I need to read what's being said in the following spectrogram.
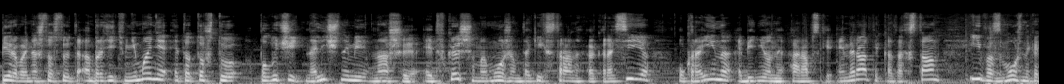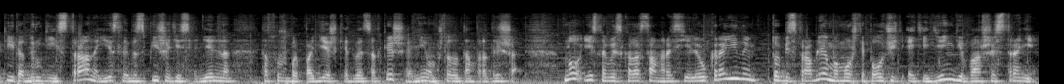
Первое, на что стоит обратить внимание, это то, что получить наличными наши AdFcash мы можем в таких странах, как Россия, Украина, Объединенные Арабские Эмираты, Казахстан и, возможно, какие-то другие страны, если вы спишетесь отдельно со службой поддержки Advanced Cash, и они вам что-то там разрешат. Но если вы из Казахстана, России или Украины, то без проблем вы можете получить эти деньги в вашей стране.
